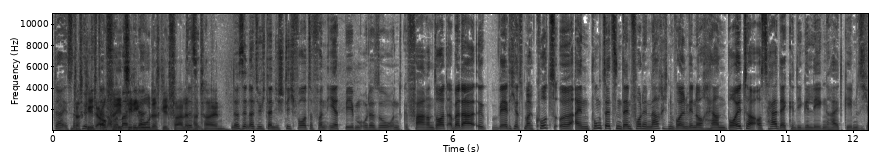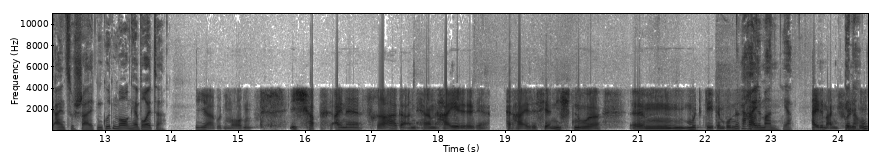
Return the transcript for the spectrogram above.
Da ist das gilt auch für die CDU, wieder, das gilt für alle das Parteien. da sind natürlich dann die Stichworte von Erdbeben oder so und Gefahren dort. Aber da äh, werde ich jetzt mal kurz äh, einen Punkt setzen, denn vor den Nachrichten wollen wir noch Herrn Beuter aus Herdecke die Gelegenheit geben, sich einzuschalten. Guten Morgen, Herr Beuter. Ja, guten Morgen. Ich habe eine Frage an Herrn Heil. Der Herr Heil ist ja nicht nur ähm, Mitglied im Bundestag. Herr Heilmann, ja. Heidemann, Entschuldigung,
